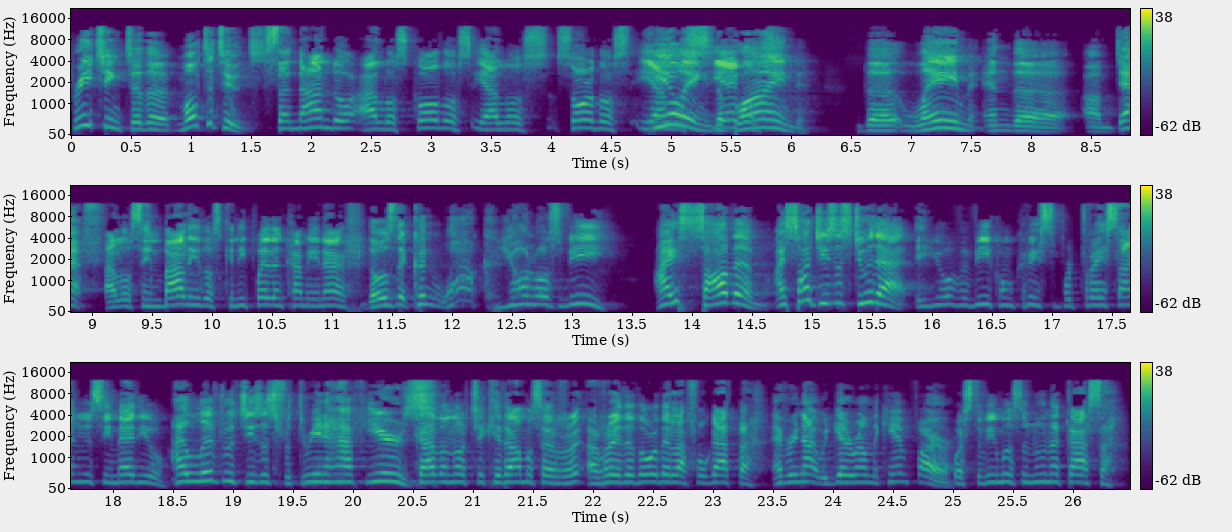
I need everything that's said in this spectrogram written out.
preaching to the multitudes, sanando a los codos y a los sordos y a los healing the blind, the lame, and the um, deaf, a los inválidos que ni pueden caminar. those that couldn't walk. Yo los vi I saw them. I saw Jesus do that. y yo viví con Cristo por tres años y medio. I lived with Jesus for three and a half years. Cada noche quedamos alrededor de la fogata Every night we'd get around the campfire, o estuvimos en una casa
